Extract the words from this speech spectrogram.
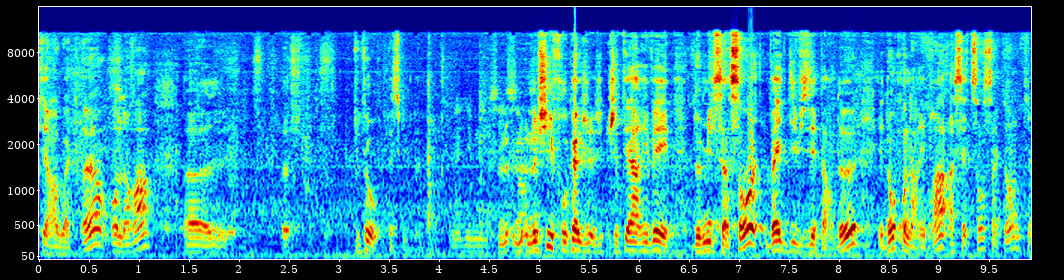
TWh, on aura euh, euh, plutôt, le, le- chiffre auquel j'étais arrivé de 1500 va être divisé par 2, et donc on arrivera à 750 TWh.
